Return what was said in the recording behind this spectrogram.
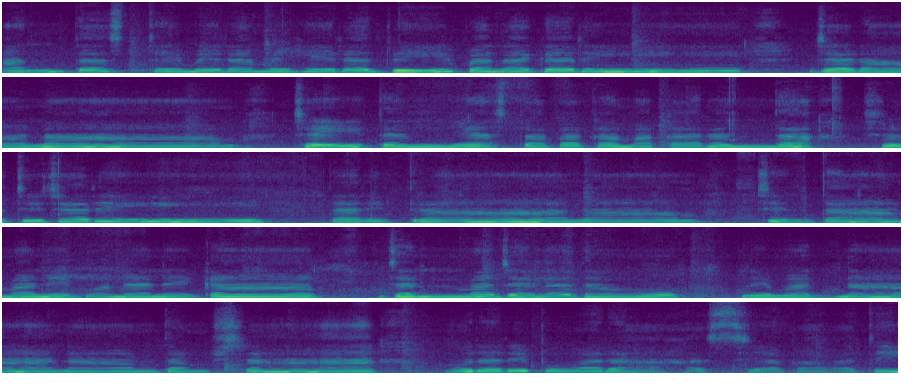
అంతస్తిమిరమిహిరద్వీపనగరీ జడానాం చైతన్యస్తపకమకరంద శృతిచరీ దరిద్రానాం చింతామణిగుణనికా జన్మజలదౌ నిమగ్నానాం దంశ్రా మురరిపువరాహస్య భవతి.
